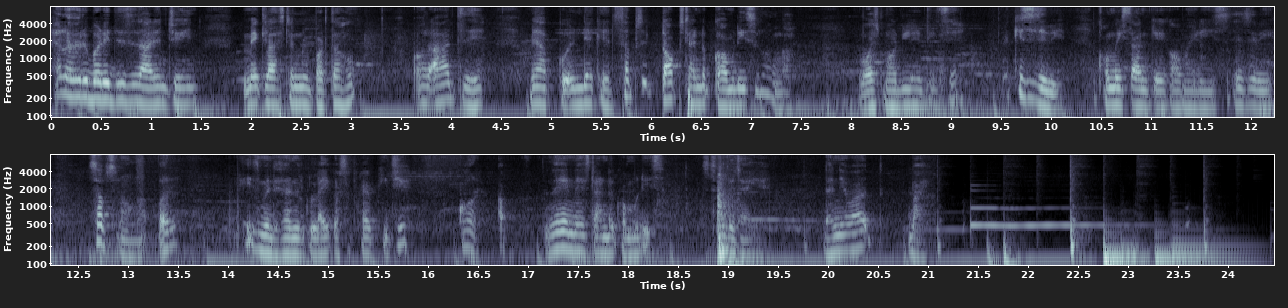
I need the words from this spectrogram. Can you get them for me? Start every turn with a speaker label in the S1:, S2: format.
S1: Hello everybody this is Aryan Jain मैं class ten में पढ़ता हूँ और आज से मैं आपको इंडिया के सबसे टॉप स्टैंड अप कॉमेडी सुनाऊँगा। वॉइस मॉड्यूलेटिंग से, किसी से भी कॉमिस्तान के कॉमेडी से से भी, सब सुनाऊँगा। पर प्लीज़ मेरे चैनल को लाइक और सब्सक्राइब कीजिए और अब नए नए स्टैंड अप कॉमेडीज सुनते जाइए। धन्यवाद बाय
